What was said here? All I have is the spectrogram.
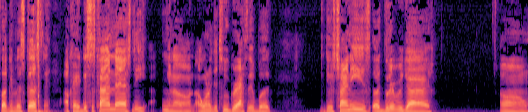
fucking disgusting. Okay, this is kind of nasty. You know, I want to get too graphic, but this Chinese uh, delivery guy um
